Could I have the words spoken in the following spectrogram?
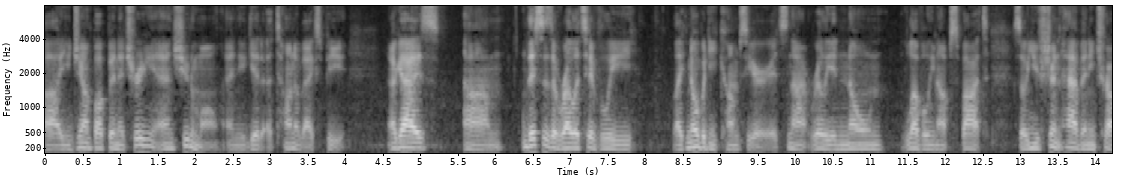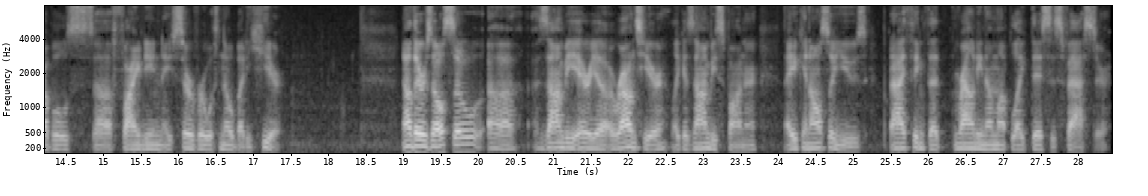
Uh, you jump up in a tree and shoot them all, and you get a ton of XP. Now, guys, um, this is a relatively like nobody comes here. It's not really a known leveling up spot, so you shouldn't have any troubles uh, finding a server with nobody here. Now there's also uh, a zombie area around here, like a zombie spawner, that you can also use, but I think that rounding them up like this is faster.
